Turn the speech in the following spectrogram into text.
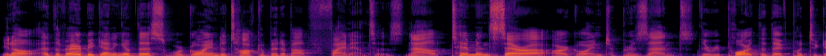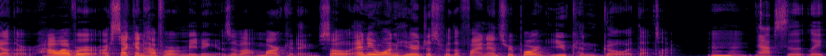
you know, at the very beginning of this, we're going to talk a bit about finances. Now, Tim and Sarah are going to present the report that they've put together. However, our second half of our meeting is about marketing. So, anyone here just for the finance report, you can go at that time. 嗯哼，absolutely。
